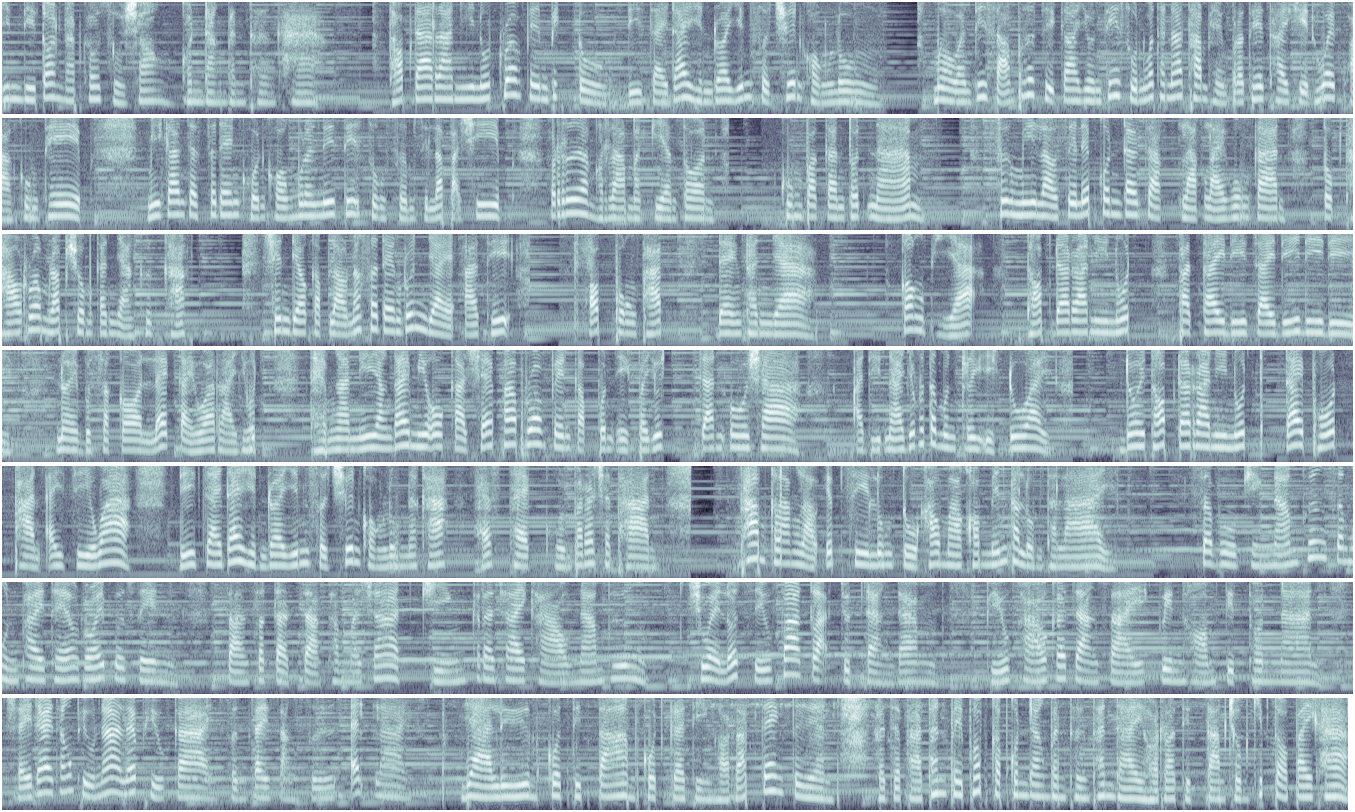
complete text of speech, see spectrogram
ยินดีต้อนรับเข้าสู่ช่องคนดังบันเทิงค่ะ ท็อปดารานีนุชร่วมเฟรมบิ๊กตู่ดีใจได้เห็นรอยยิ้มสดชื่นของลุง เมื่อวันที่ 3 พฤศจิกายนที่ศูนย์วัฒนธรรมแห่งประเทศไทยเขตห้วยขวางกรุงเทพ มีการจัดแสดงขนของมูลนิธิส่งเสริมศิลปาชีพ เรื่องรามเกียรติ์ตอน คุมประกันทดน้ำซึ่งมีเหล่าเซเลบคนดังจากหลากหลายวงการ ตบเท้าร่วมรับชมกันอย่างคึกคัก เช่นเดียวกับเหล่านักแสดงรุ่นใหญ่อาทิออฟพงษ์พัฒน์แดงธัญญา ก้องปิยะ ท็อปดารานีนุชผัดไทยดีใจดีดีดีหน่อยบุษกรและไก่วรายุทธแถมงานนี้ยังได้มีโอกาสแชร์ภาพร่วมเฟรมกับพลเอกประยุทธ์จันโอชา อดีตนายกรัฐมนตรีอีกด้วย โดยท็อปดารานีนุชได้โพสต์ ผ่านไอจีว่า ดีใจได้เห็นรอยยิ้มสดชื่นของลุงนะคะแฮชแท็กโหนพระราชทาน ท่ามกลางเหล่า FC ลุงตู่เข้ามาคอมเมนต์ถล่มทลาย สบู่ขิงน้ำผึ้งสมุนไพรแท้ร้อยเปอร์เซนต์สารสกัดจากธรรมชาติ ขิง กระชายขาวน้ำผึ้งช่วยลดสิวฝ้ากระจุดด่างดำผิวขาวกระจ่างใส กลิ่นหอมติดทนนาน ใช้ได้ทั้งผิวหน้าและผิวกาย สนใจสั่งซื้อ แอดไลน์อย่าลืมกดติดตาม กดกระดิ่งรับแจ้งเตือน เราจะพาท่านไปพบกับคนดังบันเทิงท่านใดรอติดตามชมคลิปต่อไปค่ะ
